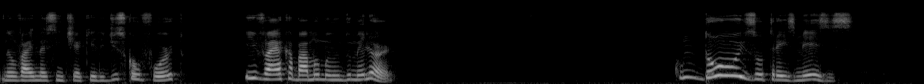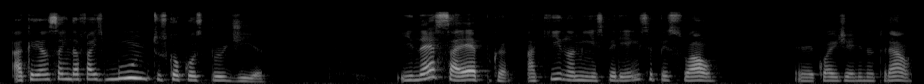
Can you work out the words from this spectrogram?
não vai mais sentir aquele desconforto e vai acabar mamando melhor. Com dois ou três meses, a criança ainda faz muitos cocôs por dia. E nessa época, aqui na minha experiência pessoal, é, com a higiene natural,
